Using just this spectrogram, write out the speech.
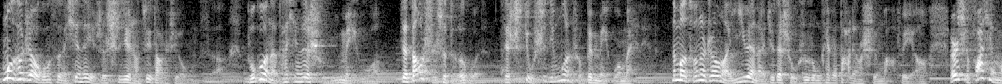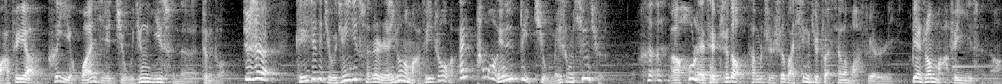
默克制药公司呢，现在也是世界上最大的制药公司啊。不过呢，它现在属于美国，在当时是德国的，在十九世纪末的时候被美国买来的。那么从那之后呢，医院呢就在手术中开始大量使用吗啡啊，而且发现吗啡啊可以缓解酒精依存的症状，就是给这个酒精依存的人用了吗啡之后，哎，他们好像就对酒没什么兴趣了。啊，后来才知道他们只是把兴趣转向了吗啡而已，变成吗啡依存啊。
